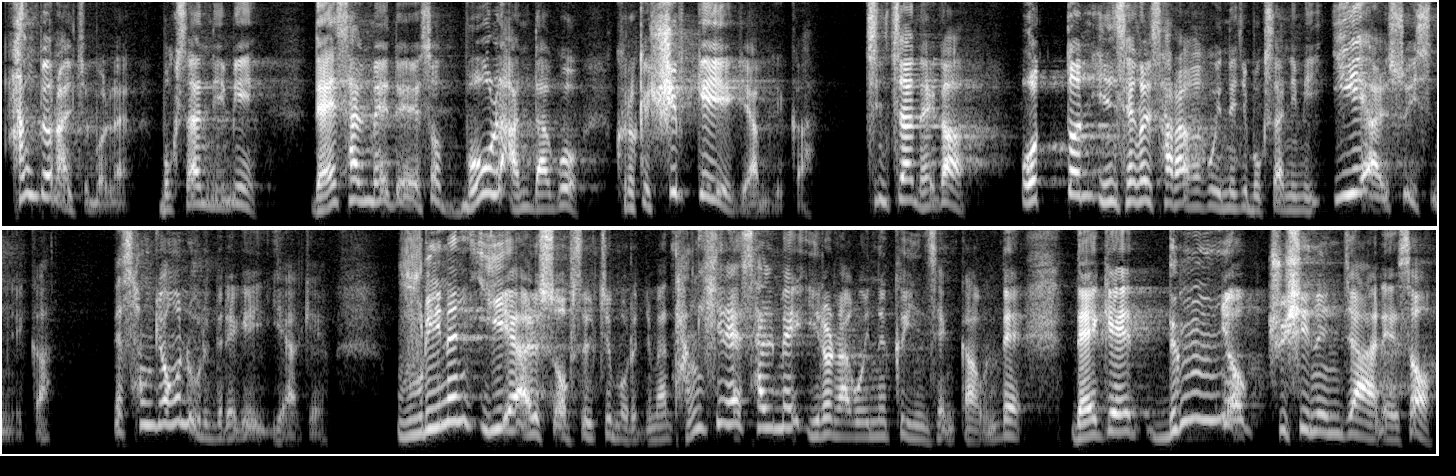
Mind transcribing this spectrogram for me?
항변할지 몰라요. 목사님이 내 삶에 대해서 뭘 안다고 그렇게 쉽게 얘기합니까? 진짜 내가 어떤 인생을 살아가고 있는지 목사님이 이해할 수 있습니까? 근데 성경은 우리들에게 이야기해요. 우리는 이해할 수 없을지 모르지만 당신의 삶에 일어나고 있는 그 인생 가운데 내게 능력 주시는 자 안에서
